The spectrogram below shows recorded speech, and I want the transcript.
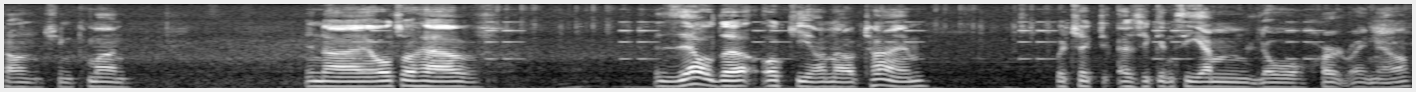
Launching come on and I also have Zelda Ocarina of Time which as you can see I'm low heart right now.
